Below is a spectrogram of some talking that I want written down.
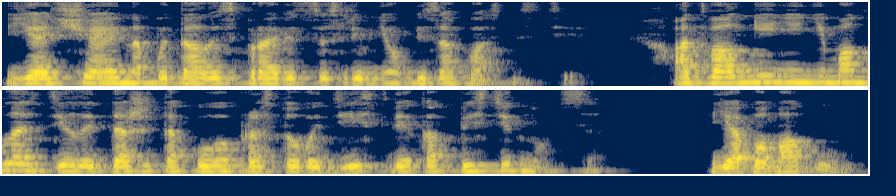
Я отчаянно пыталась справиться с ремнем безопасности, от волнения не могла сделать даже такого простого действия, как пристегнуться. Я помогу.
